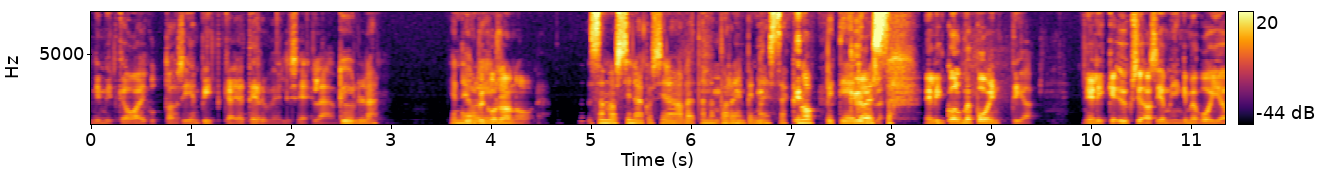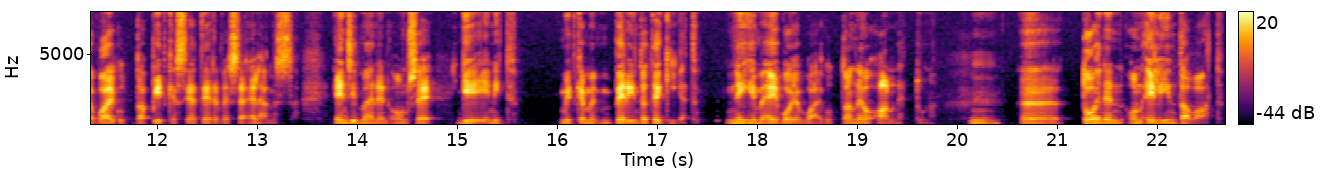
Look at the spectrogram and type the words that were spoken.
Niin mitkä vaikuttaa siihen pitkään ja terveelliseen elämään. kyllä. Ja Kumpiko oli, sanoo ne? Sano sinä, kun sinä olet aina parempi näissä knoppitiedoissa. Kyllä. Eli kolme pointtia. Eli yksi asia, mihin me voidaan vaikuttaa pitkässä ja terveessä elämässä. Ensimmäinen on se geenit, mitkä me, perintötekijät. Niihin mm. me ei voi vaikuttaa, ne on annettuna. Mm. Toinen on elintavat.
